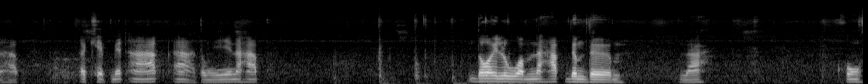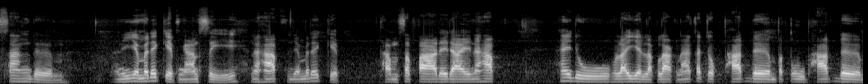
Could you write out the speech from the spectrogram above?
นะครับ ตะเข็บเม็ดอาร์คอ่าตรงนี้นะครับ โดยรวมนะครับเดิมๆนะ โครงสร้างเดิม อันนี้ยังไม่ได้เก็บงานสีนะครับ ยังไม่ได้เก็บทำสปาใด ๆนะครับ ให้ดูรายละเอียดหลักๆ นะกระจกพาร์ทเดิมประตูพาร์ทเดิม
